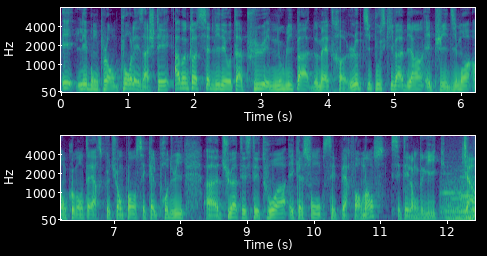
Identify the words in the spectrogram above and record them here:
et les bons plans pour les acheter. Abonne-toi si cette vidéo t'a plu et n'oublie pas de mettre le petit pouce qui va bien et puis dis-moi en commentaire ce que tu en penses et quels produits euh, tu as testé toi et quelles sont ses performances. C'était Langue de Geek. Ciao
